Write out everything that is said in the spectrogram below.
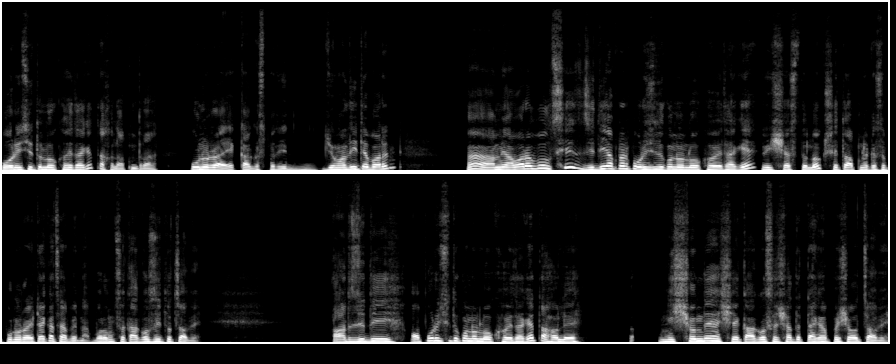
পরিচিত লোক হয়ে থাকে, তাহলে আপনারা পুনরায় কাগজপাতি জমা দিতে পারেন। হ্যাঁ আমি আবারও বলছি, যদি আপনার পরিচিত কোনো লোক হয়ে থাকে, বিশ্বাস্ত লোক, সে তো আপনার কাছে পুনরায় টাকা চাবে না বরং সে কাগজই তো চাবে। আর যদি অপরিচিত কোনো লোক হয়ে থাকে, তাহলে নিঃসন্দেহে সে কাগজের সাথে টাকা পয়সাও চাবে।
